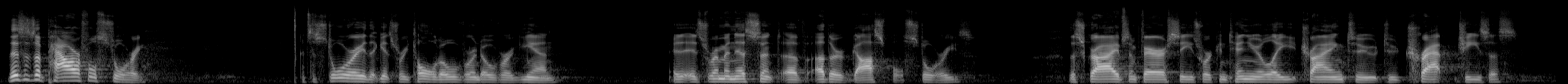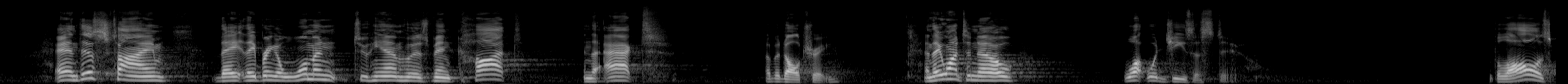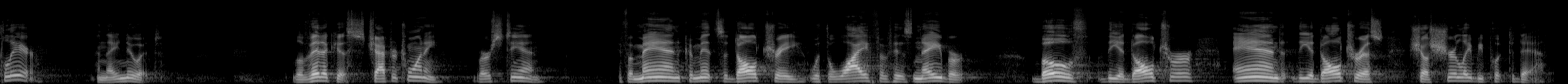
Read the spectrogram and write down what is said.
This is a powerful story. It's a story that gets retold over and over again. It's reminiscent of other gospel stories. The scribes and Pharisees were continually trying to, to trap Jesus. And this time, they, they bring a woman to him who has been caught in the act of adultery. And they want to know what would Jesus do? The law is clear, and they knew it. Leviticus chapter 20, verse 10. If a man commits adultery with the wife of his neighbor, both the adulterer and the adulteress shall surely be put to death.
